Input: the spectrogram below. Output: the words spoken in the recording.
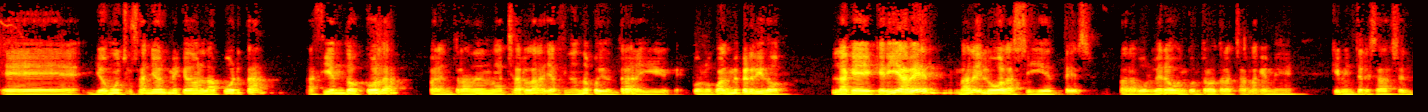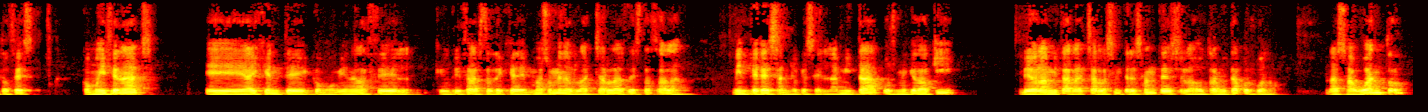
Eh, yo muchos años me quedo en la puerta haciendo cola para entrar en una charla y al final no he podido entrar. Y con lo cual me he perdido la que quería ver, ¿vale? Y luego las siguientes para volver a encontrar otra charla que me, que me interesase. Entonces, como dice Nach, eh, hay gente, como bien hace él, que utiliza la estrategia de más o menos las charlas de esta sala me interesan, yo qué sé, la mitad, pues me quedo aquí, veo la mitad de las charlas interesantes, la otra mitad, pues bueno, las aguanto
